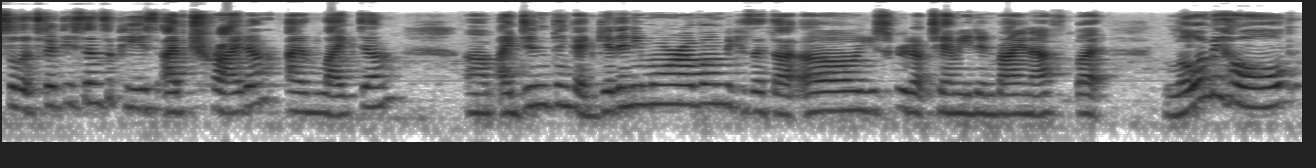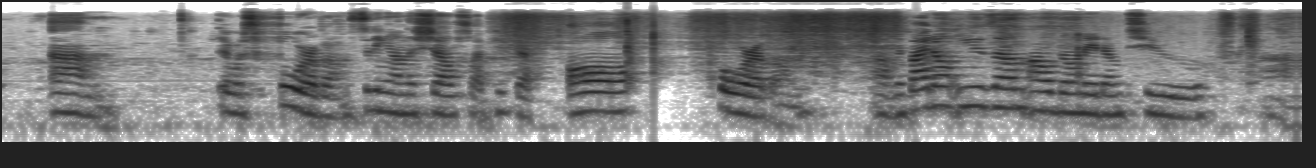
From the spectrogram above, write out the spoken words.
So that's 50 cents a piece. I've tried them. I liked them. Um, I didn't think I'd get any more of them because I thought, oh, you screwed up, Tammy. You didn't buy enough. But lo and behold, um, there was four of them sitting on the shelf, so I picked up all four of them. Um, if I don't use them, I'll donate them to um,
